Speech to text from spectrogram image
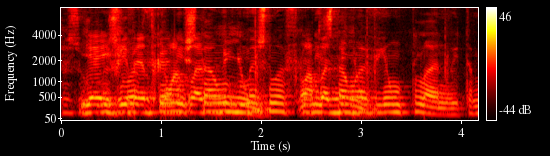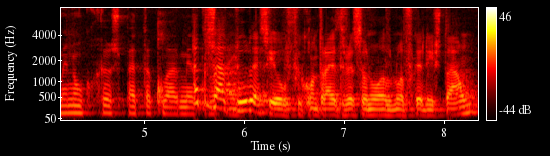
Mas, e é evidente que não há plano nenhum. Mas no Afeganistão havia um plano e também não correu espetacularmente Apesar bem. de tudo, é assim, eu fui contra a intervenção no, no Afeganistão,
